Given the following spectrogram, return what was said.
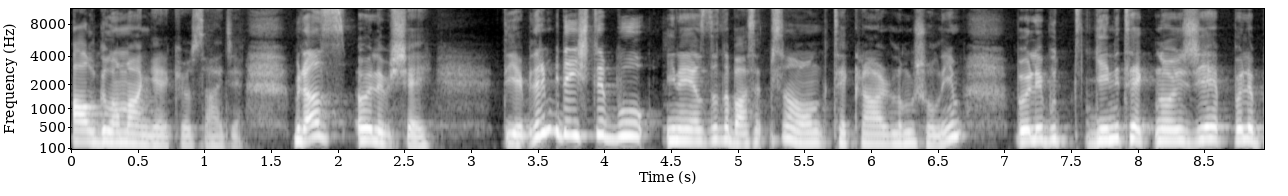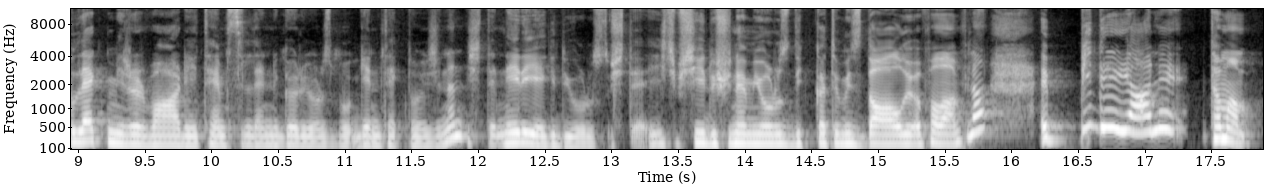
Algılaman gerekiyor sadece. Biraz öyle bir şey diyebilirim. Bir de işte bu yine yazıda da bahsetmiştim ama onu da tekrarlamış olayım. Böyle bu yeni teknolojiye hep böyle Black Mirror vari temsillerini görüyoruz bu yeni teknolojinin. İşte nereye gidiyoruz işte hiçbir şeyi düşünemiyoruz dikkatimiz dağılıyor falan filan. E bir de yani tamam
